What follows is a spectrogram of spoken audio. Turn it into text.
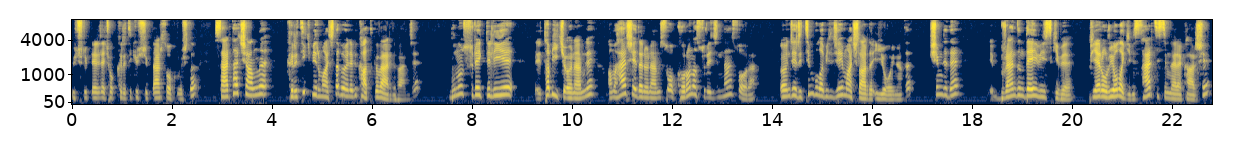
Üçlükleriyle çok kritik üçlükler sokmuştu. Sertaç Şanlı kritik bir maçta böyle bir katkı verdi bence. Bunun sürekliliği e, tabii ki önemli ama her şeyden önemlisi o korona sürecinden sonra önce ritim bulabileceği maçlarda iyi oynadı. Şimdi de Brandon Davis gibi, Pierre Oriola gibi sert isimlere karşı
